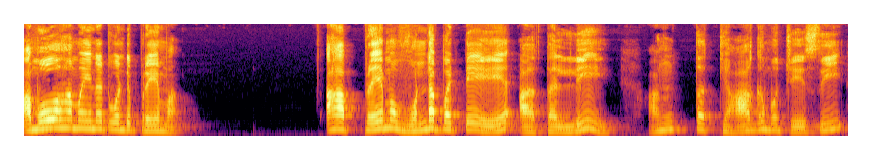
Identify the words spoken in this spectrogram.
అమోహమైనటువంటి ప్రేమ. ఆ ప్రేమ ఉండబట్టే ఆ తల్లి అంత త్యాగము చేసి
